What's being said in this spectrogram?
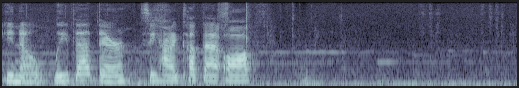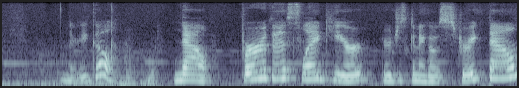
you know, leave that there. See how I cut that off? And there you go. Now, for this leg here, you're just gonna go straight down.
